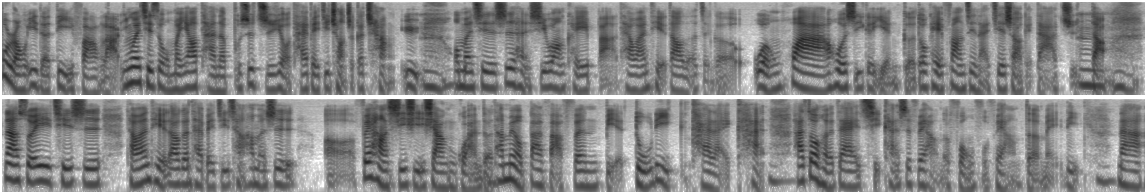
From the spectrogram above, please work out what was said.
不容易的地方啦。因为其实我们要谈的不是只有台北机场这个场域，我们其实是很希望可以把台湾铁道的整个文化啊或者是一个严格都可以放进来介绍给大家知道。那所以其实台湾铁道跟台北机场他们是。呃，非常息息相关的，它没有办法分别独立开来看，它综合在一起看是非常的丰富，非常的美丽。那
